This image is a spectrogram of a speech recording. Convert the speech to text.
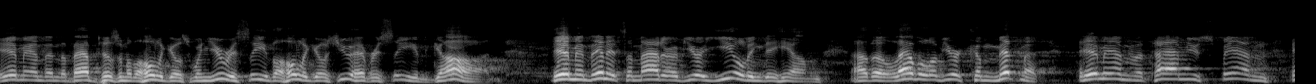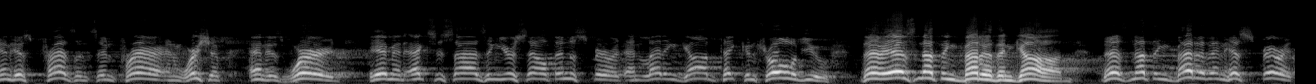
amen, than the baptism of the Holy Ghost. When you receive the Holy Ghost, you have received God. Amen. Then it's a matter of your yielding to Him, uh, the level of your commitment. Amen. The time you spend in His presence, in prayer and worship and His Word. Amen. Exercising yourself in the Spirit and letting God take control of you. There is nothing better than God. There's nothing better than His Spirit.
